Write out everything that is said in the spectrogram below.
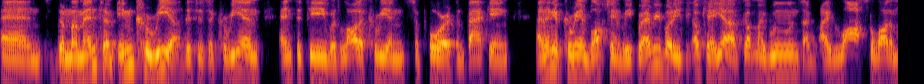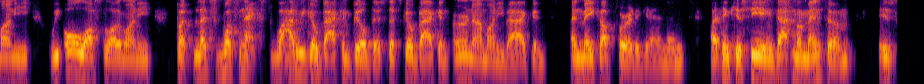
and the momentum in korea this is a korean entity with a lot of korean support and backing. And then you have korean blockchain week where everybody's okay yeah i've got my wounds. I, I lost a lot of money. We all lost a lot of money. But let's what's next? Well, how do we go back and build this? Let's go back and earn our money back and and make up for it again. And i think you're seeing that momentum is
